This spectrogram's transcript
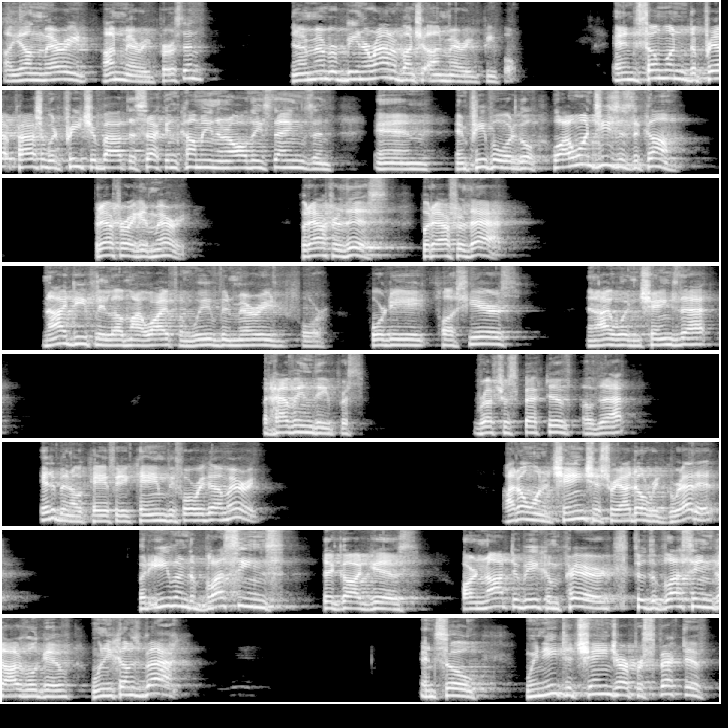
a young married, unmarried person. And I remember being around a bunch of unmarried people. And someone, the pastor would preach about the second coming and all these things, and and and people would go, Well, I want Jesus to come. But after I get married, but after this, but after that. Now I deeply love my wife, and we've been married for 48 plus years, and I wouldn't change that. But having the retrospective of that It'd have been okay if it came before we got married. I don't want to change history. I don't regret it. But even the blessings that God gives are not to be compared to the blessing God will give when He comes back. And so we need to change our perspective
